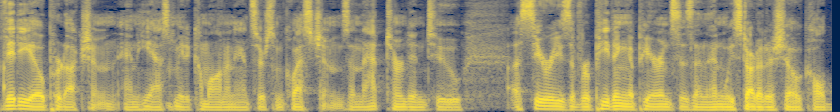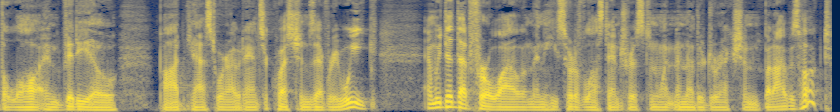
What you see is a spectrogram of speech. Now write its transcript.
video production, and he asked me to come on and answer some questions. And that turned into a series of repeating appearances. And then we started a show called The Law and Video Podcast, where I would answer questions every week. And we did that for a while, and then he sort of lost interest and went in another direction. But I was hooked.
